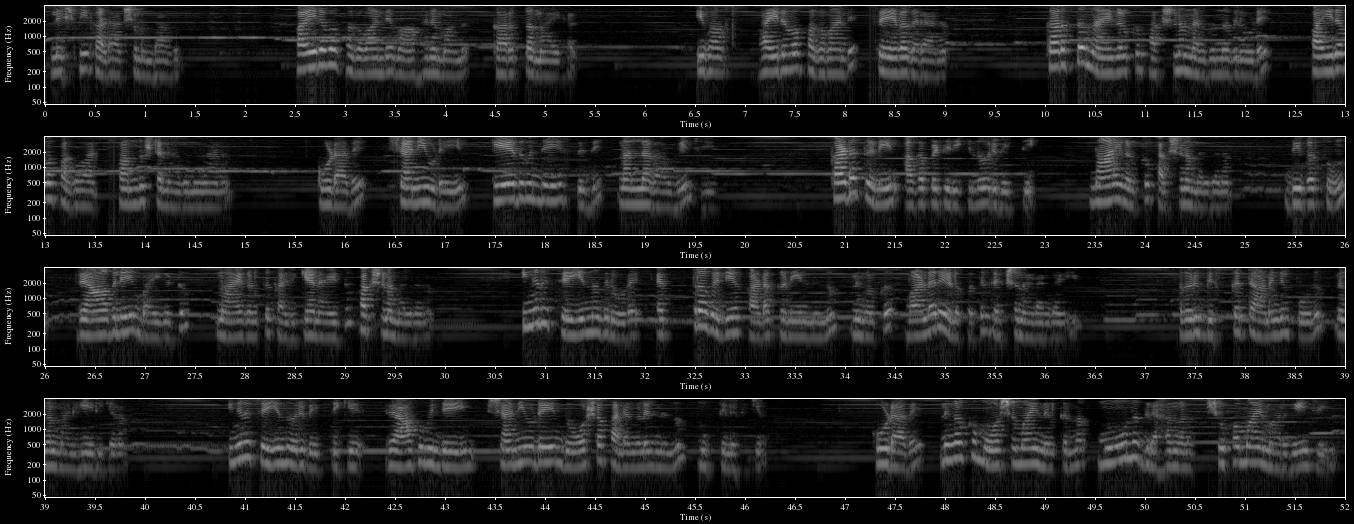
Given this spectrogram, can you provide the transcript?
ലക്ഷ്മി കടാക്ഷമുണ്ടാകും ഭൈരവ ഭഗവാന്റെ വാഹനമാണ് കറുത്ത നായകൾ. ഇവ ഭൈരവ ഭഗവാന്റെ സേവകരാണ്. കറുത്ത നായകൾക്ക് ഭക്ഷണം നൽകുന്നതിലൂടെ ഭൈരവ ഭഗവാൻ സന്തുഷ്ടനാകുന്നതാണ്. കൂടാതെ ശനിയുടെയും കേതുവിന്റെയും സ്ഥിതി നല്ലതാവുകയും ചെയ്യും. കടക്കെണിയിൽ അകപ്പെട്ടിരിക്കുന്ന ഒരു വ്യക്തി നായകൾക്ക് ഭക്ഷണം നൽകണം. ദിവസവും രാവിലെയും വൈകിട്ടും നായകൾക്ക് കഴിക്കാനായിട്ട് ഭക്ഷണം നൽകണം. ഇങ്ങനെ ചെയ്യുന്നതിലൂടെ എത്ര വലിയ കടക്കണിയിൽ നിന്നും നിങ്ങൾക്ക് വളരെ എളുപ്പത്തിൽ രക്ഷ നേടാൻ കഴിയും. അതൊരു ബിസ്ക്കറ്റ് ആണെങ്കിൽ പോലും നിങ്ങൾ നൽകിയിരിക്കണം. ഇങ്ങനെ ചെയ്യുന്ന ഒരു വ്യക്തിക്ക് രാഹുവിന്റെയും ശനിയുടെയും ദോഷഫലങ്ങളിൽ നിന്നും മുക്തി ലഭിക്കും. കൂടാതെ നിങ്ങൾക്ക് മോശമായി നിൽക്കുന്ന മൂന്ന് ഗ്രഹങ്ങളും ശുഭമായി മാറുകയും ചെയ്യും.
